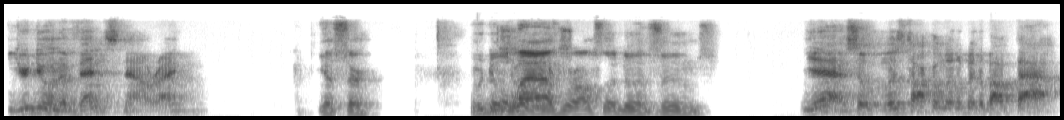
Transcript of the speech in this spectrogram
you're doing events now, right? Yes, sir. We're doing so, live. We're also doing Zooms. Yeah. So let's talk a little bit about that.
